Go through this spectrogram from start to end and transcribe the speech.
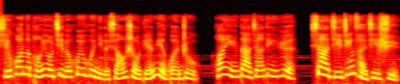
喜欢的朋友记得挥挥你的小手，点点关注，欢迎大家订阅，下集精彩继续。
